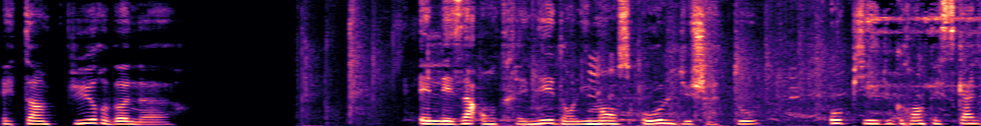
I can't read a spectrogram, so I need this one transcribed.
est un pur bonheur. Elle les a entraînés dans l'immense hall du château, au pied du grand escalier.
